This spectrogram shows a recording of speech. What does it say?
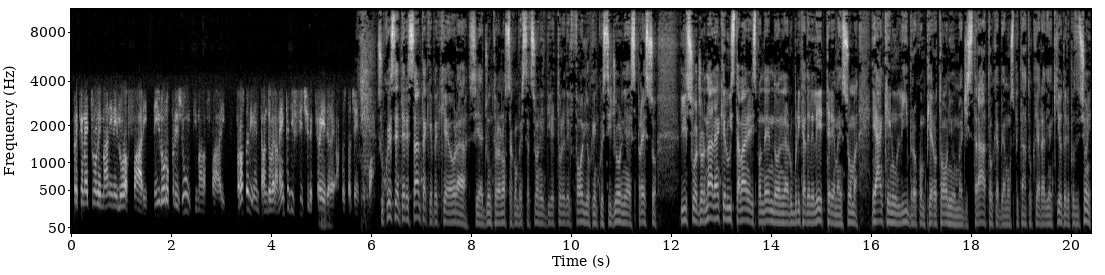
perché mettono le mani nei loro affari, nei loro presunti malaffari. Però sta diventando veramente difficile credere a questa gente qua. Su questo è interessante anche perché ora si è aggiunto alla nostra conversazione il direttore del Foglio che in questi giorni ha espresso il suo giornale, anche lui stamane rispondendo nella rubrica delle lettere, ma insomma è anche in un libro con Piero Toni, un magistrato che abbiamo ospitato qui a Radio Anch'io, delle posizioni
